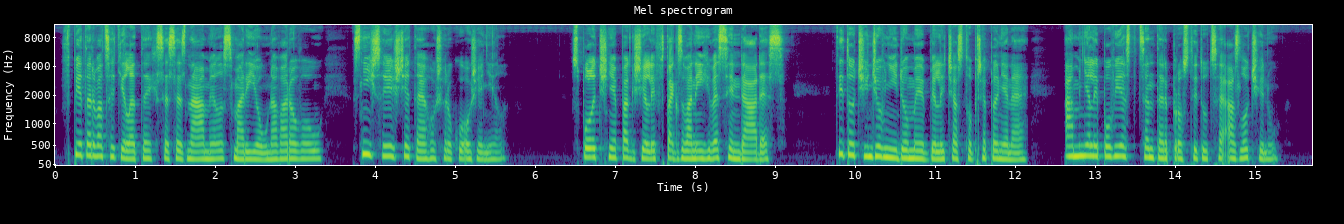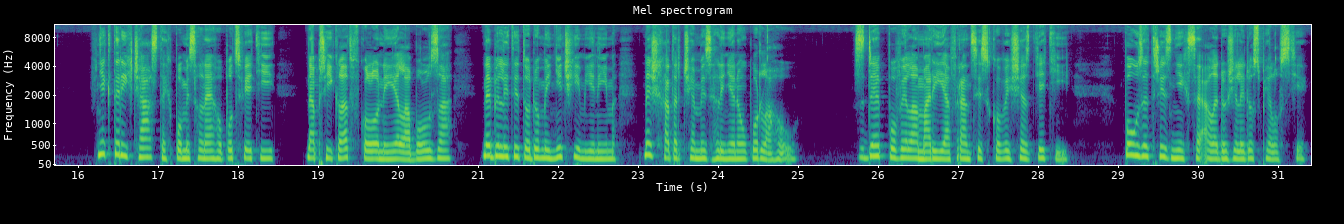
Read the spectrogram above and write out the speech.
V 25 letech se seznámil s Mariou Navarovou, s níž se ještě téhož roku oženil. Společně pak žili v takzvaných vesindádes. Tyto činžovní domy byly často přeplněné a měly pověst center prostituce a zločinu. V některých částech pomyslného podsvětí, například v kolonii La Bolza, nebyly tyto domy ničím jiným než chatrčemi s hliněnou podlahou. Zde povila Maria Franciskovi šest dětí. Pouze tři z nich se ale dožili dospělosti.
